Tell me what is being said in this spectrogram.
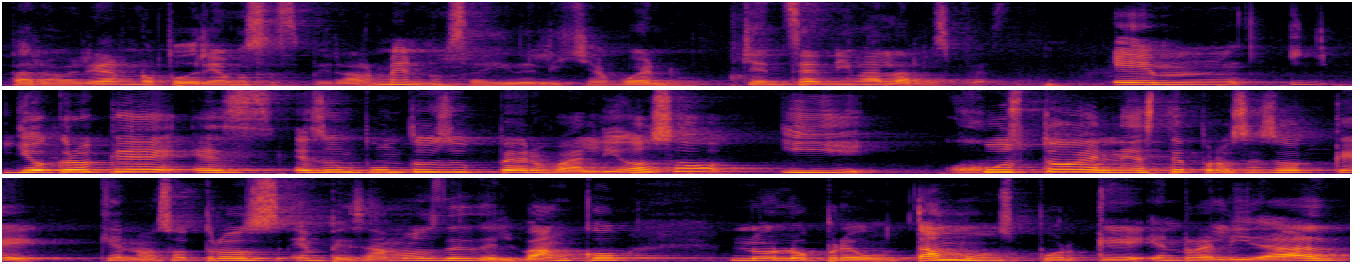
Para variar no podríamos esperar menos ahí de Ligia. Bueno, ¿quién se anima a la respuesta? Em, yo creo que es, es un punto súper valioso y justo en este proceso que, que nosotros empezamos desde el banco, nos lo preguntamos porque en realidad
